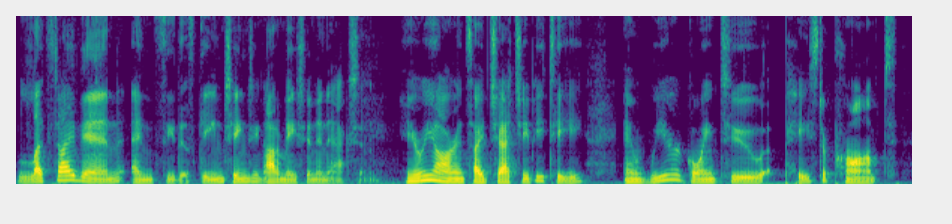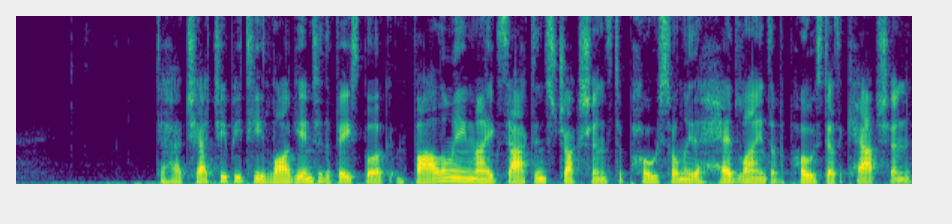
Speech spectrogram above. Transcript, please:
Let's dive in and see this game changing automation in action. Here we are inside ChatGPT, and we are going to paste a prompt to have ChatGPT log into the Facebook and following my exact instructions to post only the headlines of a post as a caption,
